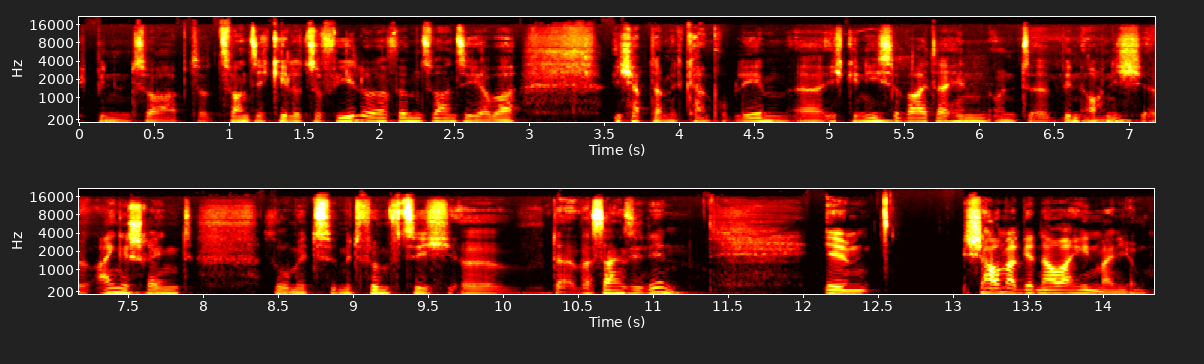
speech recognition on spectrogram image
ich bin zwar hab so 20 Kilo zu viel oder 25, aber ich habe damit kein Problem. Äh, ich genieße weiterhin und bin Mhm. auch nicht äh, eingeschränkt. So mit, mit 50, äh, da, was sagen Sie denen? Ähm, schau mal genauer hin, mein Junge.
